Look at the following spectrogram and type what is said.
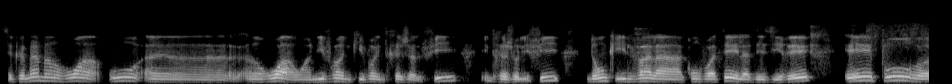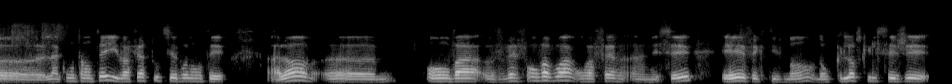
c'est que même un roi ou un, roi ou un ivrogne qui voit une très jolie fille, une très jolie fille, donc il va la convoiter et la désirer, et pour euh, la contenter, il va faire toutes ses volontés. Alors, on va, voir, on va faire un essai, et effectivement, donc lorsqu'il siégeait,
